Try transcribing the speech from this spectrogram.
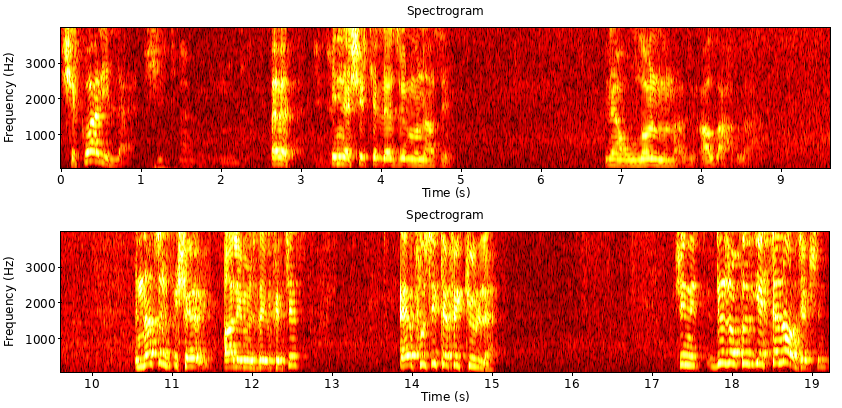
Şirk var illa. Evet. İnne şirke le zulmun azim. Le zulmun azim. Allah Allah. Nasıl bir şey alemimizde yok edeceğiz? Enfusi tefekkürle. Şimdi düz okuyup geçse ne olacak şimdi?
